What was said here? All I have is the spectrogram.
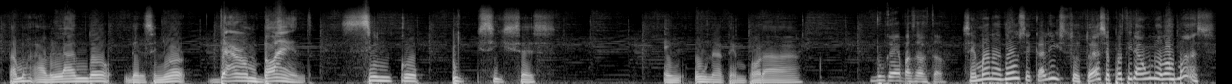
estamos hablando del señor Darren Bland, 5 pixies en una temporada. Nunca había pasado esto. Semana 12, Calixto, todavía se puede tirar uno o dos más.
